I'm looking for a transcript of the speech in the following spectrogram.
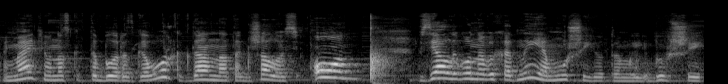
Понимаете, у нас как-то был разговор, когда она так жаловалась. Он взял его на выходные, а муж ее там или бывший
